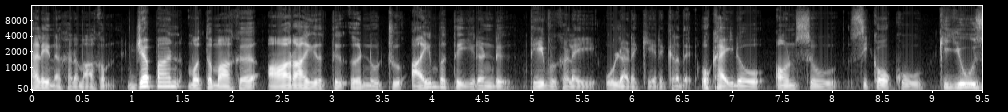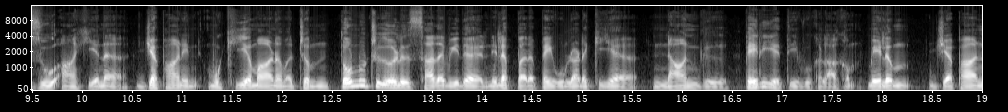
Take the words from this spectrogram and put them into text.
தலைநகரமாகும். ஜப்பான் மொத்தமாக ஆறாயிரத்து எண்ணூற்று ஐம்பத்தி இரண்டு தீவுகளை உள்ளடக்கியிருக்கிறது. ஒகைடோ ஒன்சு சிகோகு கியூசு ஆகியன ஜப்பானின் முக்கியமான மற்றும் தொன்னூற்று ஏழு சதவீத நிலப்பரப்பை உள்ளடக்கிய நான்கு பெரிய தீவுகளாகும். மேலும் ஜப்பான்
